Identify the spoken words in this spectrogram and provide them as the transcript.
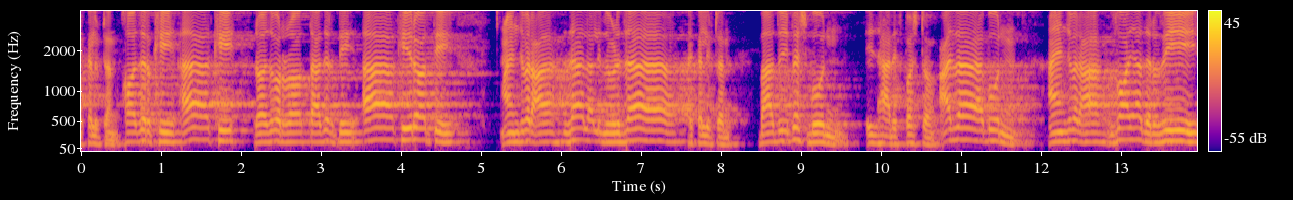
একালিফ টান খাজার খি আ খি র জবর র তাজর তি আ খি রতি আইন জবর আ জাল আলিফ জবর জা একালিফ টান বা দুই পেশ বুন ইজহার স্পষ্ট আদা বুন عين جبر زايا درزي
